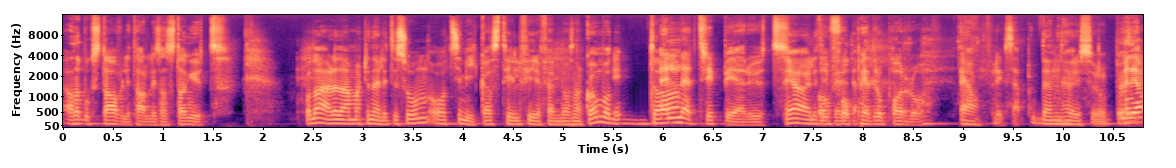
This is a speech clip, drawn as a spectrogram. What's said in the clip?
han er bokstavelig talt litt sånn stang ut. Og da er det da Martinelli til Son og Tsimikas til 4-5 det er snakk om. Da, Eller Trippier ut, Ja, eller og få. Pedro Porro, ja, eksempel. den høres jo Men ja,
